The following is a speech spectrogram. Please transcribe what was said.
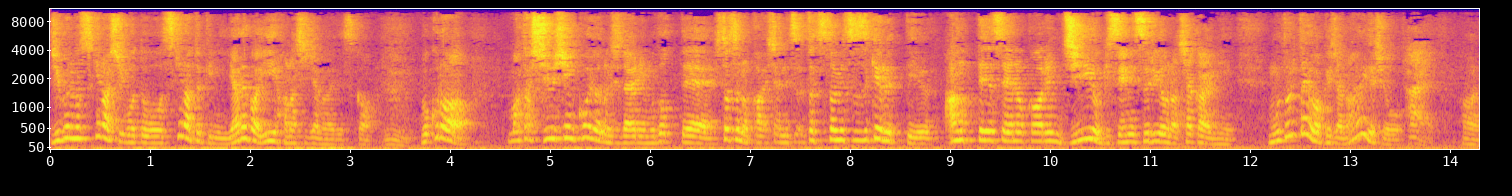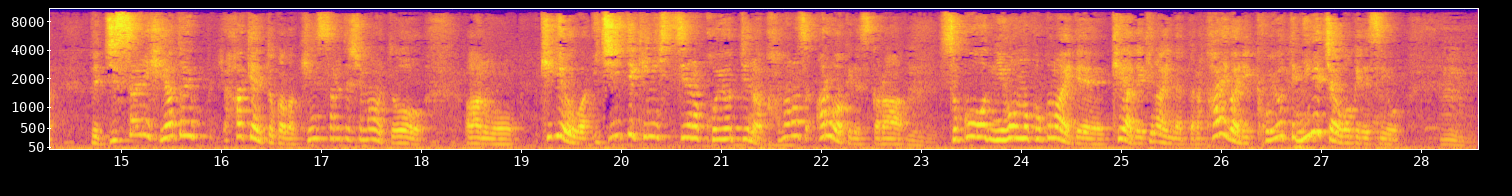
自分の好きな仕事を好きな時にやればいい話じゃないですか、僕らはまた終身雇用の時代に戻って一つの会社にずっと勤め続けるっていう安定性の代わりに自由を犠牲にするような社会に戻りたいわけじゃないでしょ。はい。はい、で実際に日雇い派遣とかが禁止されてしまうとあの企業は一時的に必要な雇用っていうのは必ずあるわけですから、ん。そこを日本の国内でケアできないんだったら海外に雇用って逃げちゃうわけですよ。うん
